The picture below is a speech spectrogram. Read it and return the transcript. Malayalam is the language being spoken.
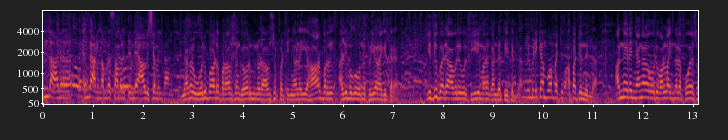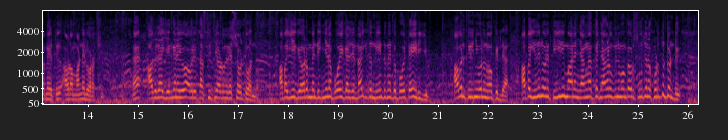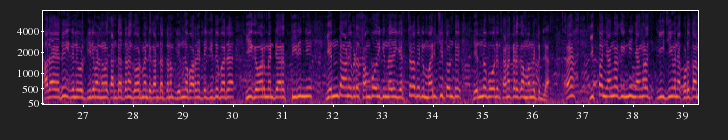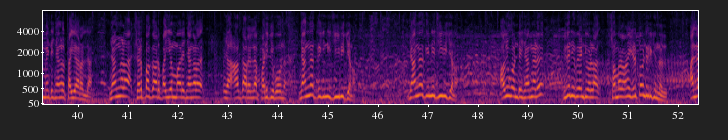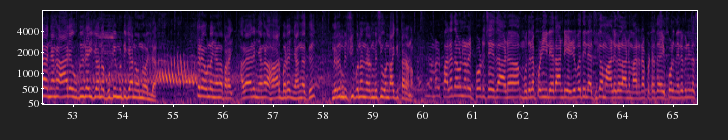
എന്താണ്? എന്താണ്? നമ്മുടെ സമരത്തിന്റെ ആവശ്യം? എന്താണ്? ഞങ്ങൾ ഒരുപാട് പ്രാവശ്യം ഗവൺമെന്റിനോട് ആവശ്യപ്പെട്ട് ഞങ്ങൾ ഈ ഹാർബർ അഴിമുഖം ഒന്ന് ക്ലിയർ ആക്കി തരാൻ. ഇതുവരെ അവർ ഒരു തീരുമാനം കണ്ടെത്തിയിട്ടില്ല. മീൻ പിടിക്കാൻ പോകാൻ പറ്റും പറ്റുന്നില്ല. അന്നേരം ഞങ്ങൾ ഒരു വള്ളം ഇന്നലെ പോയ സമയത്ത് അവിടെ മണ്ണിൽ ഉറച്ചു അവരെ എങ്ങനെയോ അവർ കഷ്ടിച്ച് അവിടെ നിന്ന് രക്ഷപ്പെട്ട് വന്നു. അപ്പോൾ ഈ ഗവൺമെന്റ് ഇങ്ങനെ പോയി കഴിഞ്ഞിട്ടുണ്ടെങ്കിൽ ഇത് നീണ്ടു നീണ്ടു പോയിട്ടേ ഇരിക്കും. അവർ തിരിഞ്ഞു പോലും നോക്കില്ല. അപ്പോൾ ഇതിനൊരു തീരുമാനം ഞങ്ങൾക്ക് ഞങ്ങൾ ഇതിനു മുമ്പേ ഒരു സൂചന കൊടുത്തിട്ടുണ്ട്. അതായത് ഇതിനൊരു തീരുമാനം നിങ്ങൾ കണ്ടെത്തണം ഗവൺമെന്റ് കണ്ടെത്തണം എന്ന് പറഞ്ഞിട്ട് ഇതുവരെ ഈ ഗവൺമെന്റുകാരെ തിരിഞ്ഞ് എന്താണ് ഇവിടെ സംഭവിക്കുന്നത് എത്ര പേര് മരിച്ചിട്ടുണ്ട് എന്ന് പോലും കണക്കെടുക്കാൻ വന്നിട്ടില്ല. ഇപ്പം ഞങ്ങൾക്ക് ഇനി ഞങ്ങൾ ഈ ജീവനെ കൊടുക്കാൻ വേണ്ടി ഞങ്ങൾ തയ്യാറല്ല. ഞങ്ങളെ ചെറുപ്പക്കാർ പയ്യന്മാർ ഞങ്ങളെ ആൾക്കാരെല്ലാം പഠിക്ക് പോകുന്ന ഞങ്ങൾക്ക് ഇനി ജീവിക്കണം. ഞങ്ങൾക്ക് ഇനി ജീവിക്കണം. അതുകൊണ്ട് ഞങ്ങൾ ഇതിനു വേണ്ടിയുള്ള സമരമാണ് എടുത്തുകൊണ്ടിരിക്കുന്നത് അല്ലാതെ ഞങ്ങൾ ആരെ ഉപദ്രവിക്കാനോ ബുദ്ധിമുട്ടിക്കാനോ ഒന്നുമല്ല. ഇത്രയേ ഉള്ളൂ ഞങ്ങൾ പറയും അതായത് ഞങ്ങളുടെ ഹാർബർ ഞങ്ങൾക്ക് നിർമ്മിച്ച് പുനർനിർമ്മിച്ച് ഉണ്ടാക്കി തരണം. നമ്മൾ പലതവണ റിപ്പോർട്ട് ചെയ്തതാണ് മുതലപ്പുഴയിൽ ഏതാണ്ട് എഴുപതിലധികം ആളുകളാണ് മരണപ്പെട്ടത്. ഇപ്പോൾ നിലവിലുള്ള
